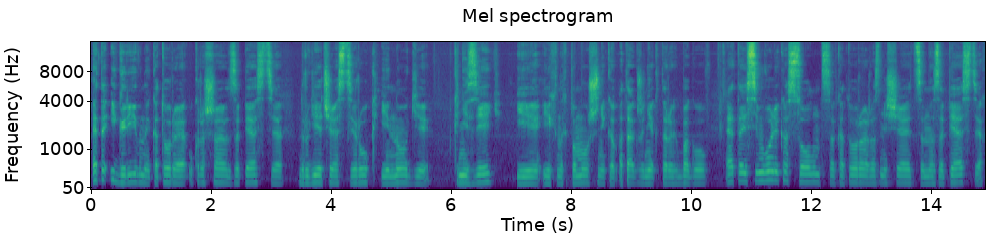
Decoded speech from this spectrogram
Это и гривны, которые украшают запястья, другие части рук и ноги князей и их помощников, а также некоторых богов. Это и символика солнца, которая размещается на запястьях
